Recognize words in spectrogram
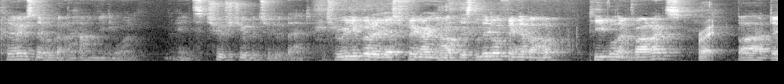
Clerk is never gonna harm anyone. It's too stupid to do that. It's really good at just figuring out this little thing about people and products. Right. But uh,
